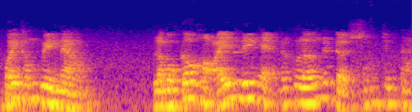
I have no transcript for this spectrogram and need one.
Với thẩm quyền nào là một câu hỏi liên hệ rất lớn đến đời sống chúng ta.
